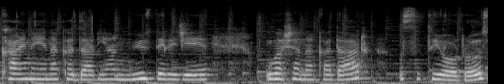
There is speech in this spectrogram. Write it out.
kaynayana kadar yani 100 dereceye ulaşana kadar ısıtıyoruz.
